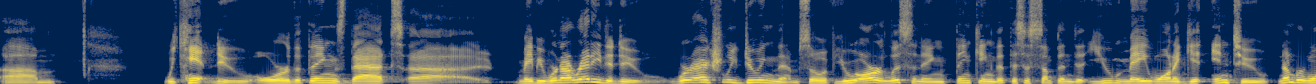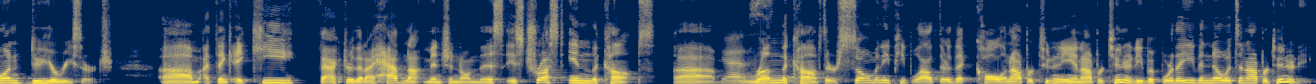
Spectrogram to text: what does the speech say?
um, we can't do, or the things that uh, maybe we're not ready to do. We're actually doing them. So if you are listening, thinking that this is something that you may want to get into, number one, do your research. Um, I think a key factor that I have not mentioned on this is trust in the comps. Uh, Yes. Run the comps. There are so many people out there that call an opportunity an opportunity before they even know it's an opportunity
